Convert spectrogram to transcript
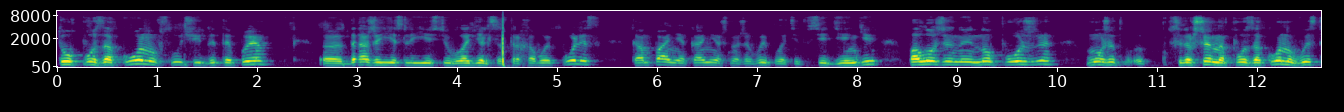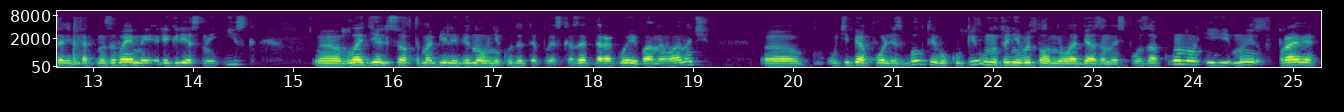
то по закону в случае ДТП, даже если есть у владельца страховой полис, Компания, конечно же, выплатит все деньги положенные, но позже может совершенно по закону выставить так называемый регрессный иск э, владельцу автомобиля, виновнику ДТП, сказать, дорогой Иван Иванович, э, у тебя полис был, ты его купил, но ты не выполнил обязанность по закону, и мы вправе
